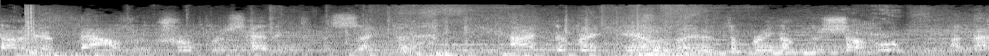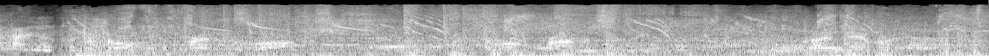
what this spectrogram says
Gotta be a thousand troopers heading to the sector. Activate the elevator to bring up the shuttle, and the hangar control to spread the launch. I won't promise anything, but I never have.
